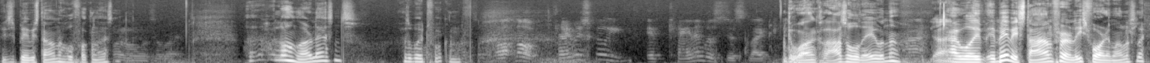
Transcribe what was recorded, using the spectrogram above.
he just baby stand the whole fucking lesson. How how long are lessons? It was about fucking. No, primary school. You, it kind of was just like. The one class all day, wasn't it? Aye. I well, it, it made me stand for at least 40 minutes, like.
